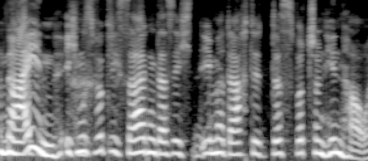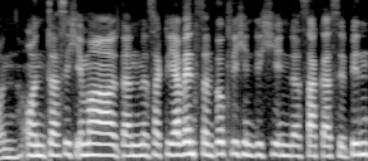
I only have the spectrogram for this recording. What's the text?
Nein, ich muss wirklich sagen, dass ich immer dachte, das wird schon hinhauen. Und dass ich immer dann mir sagte, ja, wenn es dann wirklich in, dich in der Sackgasse bin,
